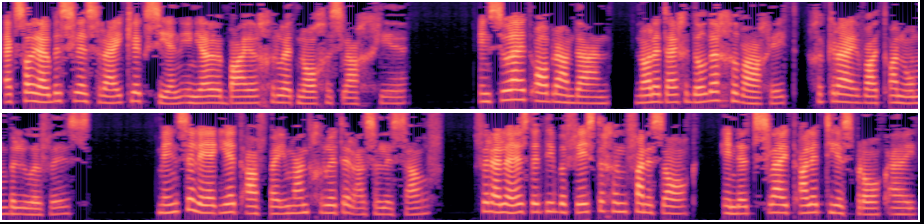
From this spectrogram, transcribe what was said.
ik zal jou beslis rijkelijk zien en jou een baie groot nageslag gee. En so het Abraham dan, nadat hij geduldig gewaag het, gekry wat aan hom beloof is. Mensen lee eed af bij iemand groter als hulle self, vir hulle is dit die bevestiging van een zaak, en dit sluit alle teespraak uit.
